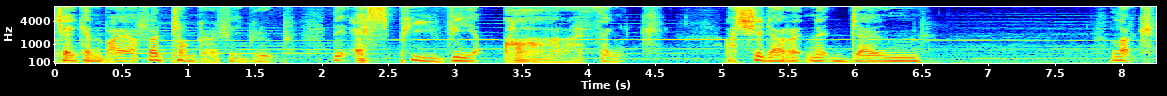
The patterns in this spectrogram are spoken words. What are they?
taken by a photography group, the SPVR, I think. I should have written it down. Look,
